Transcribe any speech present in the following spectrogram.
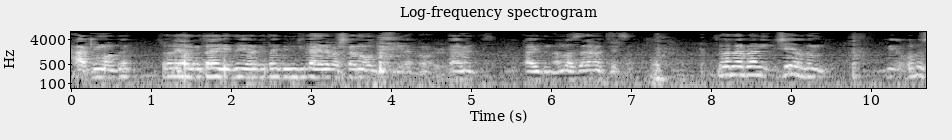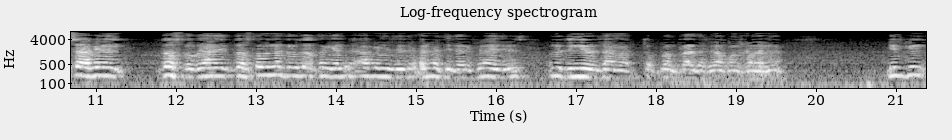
hakim oldu. Sonra Yargıtay'a girdi. Yargıtay birinci daire başkanı oldu. Mehmet Aydın. Allah selamet versin. Sonra ben şey oldum. Hulusi abinin dost oldu. Yani dostluğundan da uzaktan geldi. Abimiz dedi, hürmet ederek filan ediyoruz. Bunu dinliyoruz ama toplantılarda filan konuşmalarını. Bir gün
